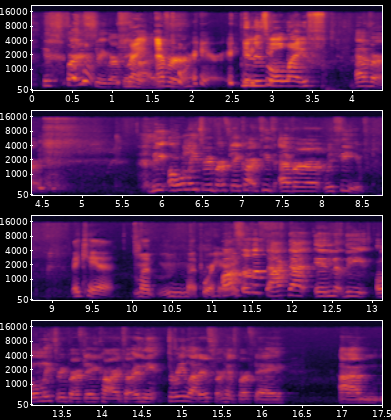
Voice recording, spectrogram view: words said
His first three birthday right, cards. poor ever Harry. in his whole life. Ever. The only three birthday cards he's ever received. I can't. My my poor Harry. Also, the fact that in the only three birthday cards, or in the three letters for his birthday, um,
